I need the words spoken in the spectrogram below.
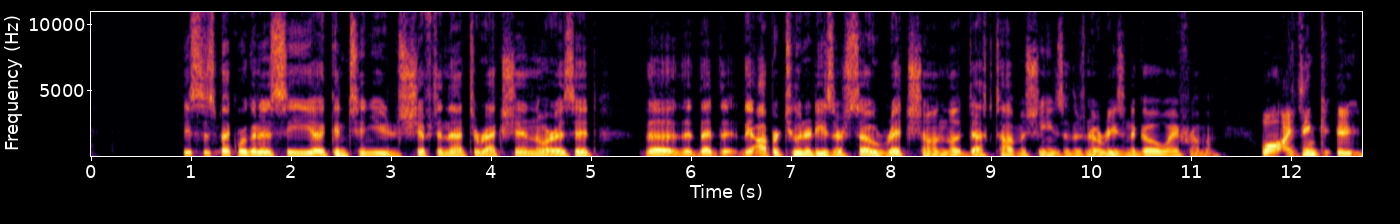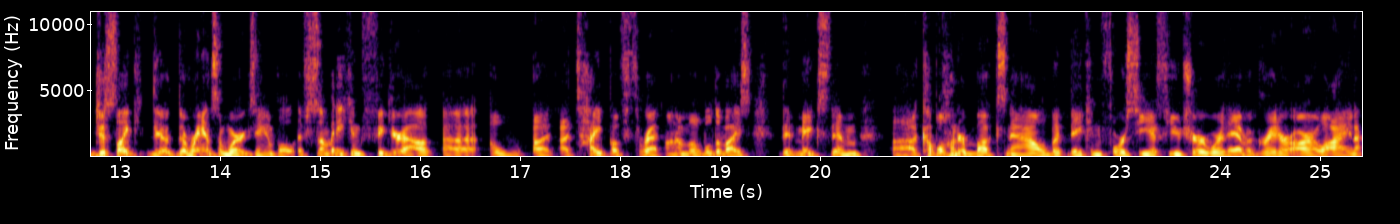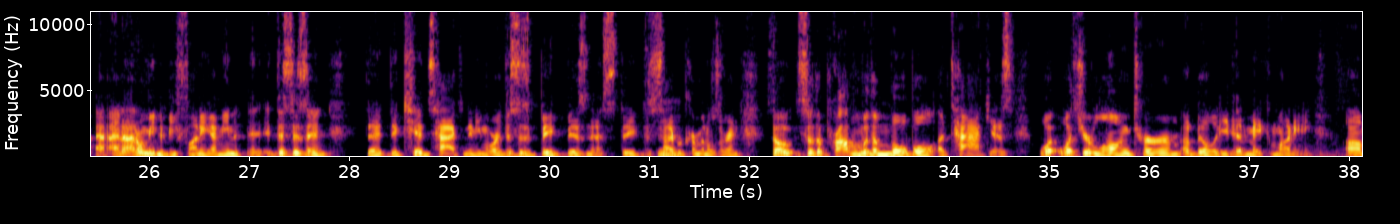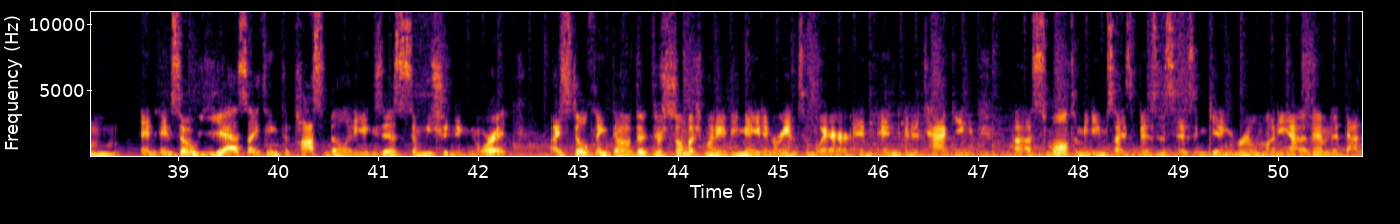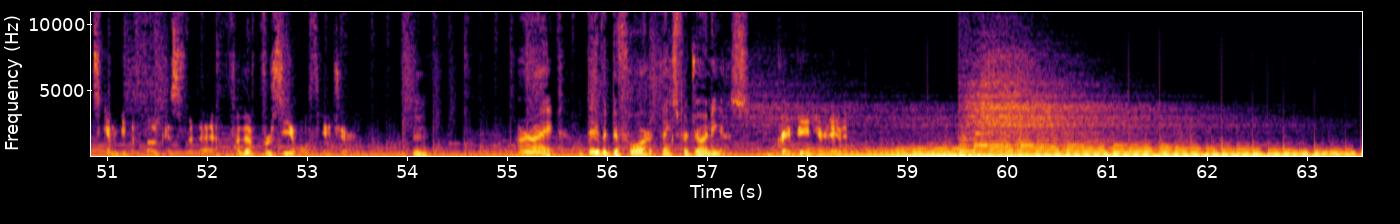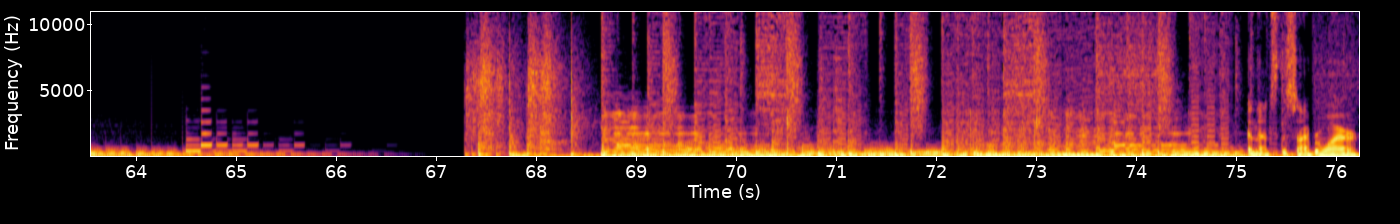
do you suspect we're going to see a continued shift in that direction or is it the, the, the, the opportunities are so rich on the desktop machines that there's no reason to go away from them. Well, I think it, just like the the ransomware example, if somebody can figure out uh, a, a, type of threat on a mobile device that makes them uh, a couple hundred bucks now, but they can foresee a future where they have a greater ROI, and and I don't mean to be funny. I mean this isn't the the kids hacking anymore. This is big business. The the cyber mm. criminals are in. So so the problem with a mobile attack is what what's your long term ability to make money? Um, and and so yes, I think the possibility exists, and we shouldn't ignore it. I still think though that there's so much money to be made in ransomware and and, and attacking uh, small to medium sized businesses and getting real money out of them that that's going to be the focus for the for the foreseeable future. Hmm. All right. Well, David Dufour, thanks for joining us. Great being here, David. And that's the Cyberwire.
